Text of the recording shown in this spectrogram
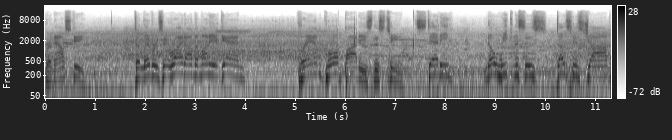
Gronowski delivers it right on the money again. Graham Gore bodies this team. Steady, no weaknesses, does his job.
